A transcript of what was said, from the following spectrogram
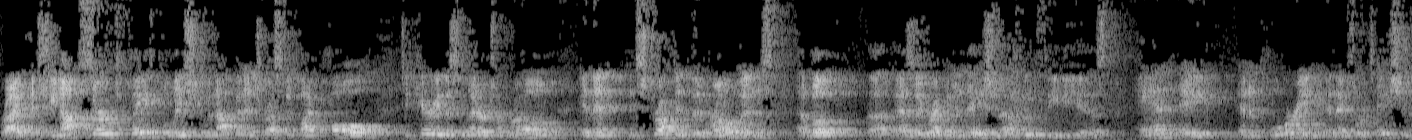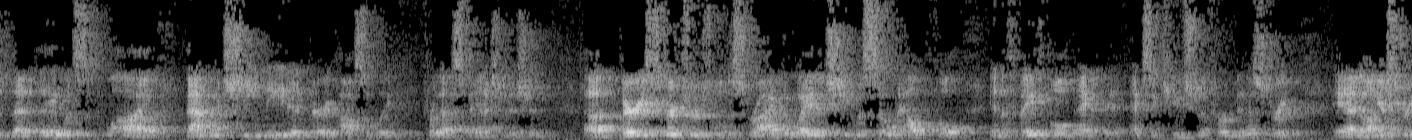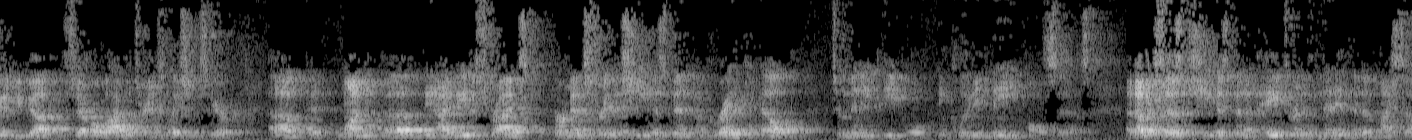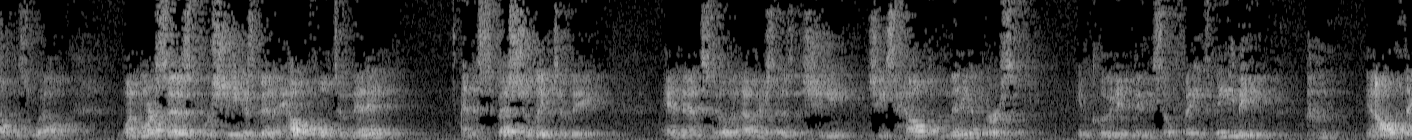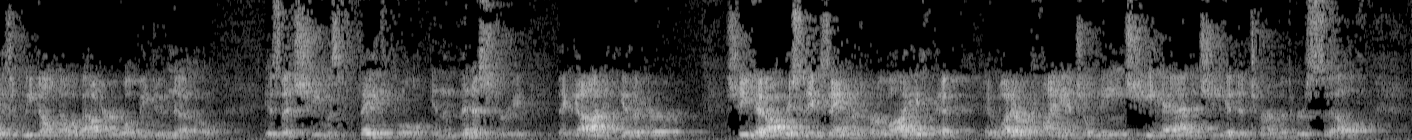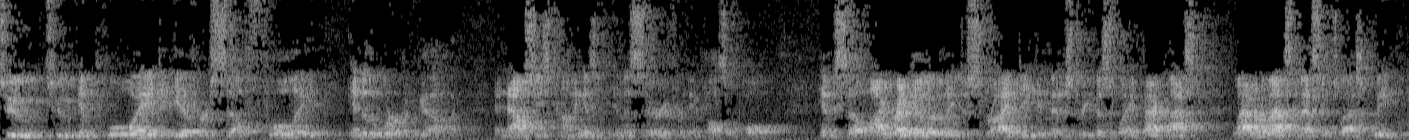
Right? Had she not served faithfully, she would not have been entrusted by Paul to carry this letter to Rome and then instructed the Romans both uh, as a recommendation of who Phoebe is and a, an imploring and exhortation that they would supply that which she needed, very possibly, for that Spanish mission. Uh, various scriptures will describe the way that she was so helpful in the faithful ex- execution of her ministry. And on your screen, you've got several Bible translations here. Uh, one, uh, the NIV describes her ministry that she has been a great help to many people, including me, Paul says. Another says that she has been a patron of many and of myself as well. One more says, for she has been helpful to many and especially to me. And then still another says that she she's helped many a person, including me. So Phoebe, in all the things that we don't know about her, what we do know is that she was faithful in the ministry that God had given her she had obviously examined her life and, and whatever financial means she had, and she had determined herself to, to employ, to give herself fully into the work of God. And now she's coming as an emissary from the Apostle Paul himself. I regularly describe deacon ministry this way. In fact, last, our last message last week,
